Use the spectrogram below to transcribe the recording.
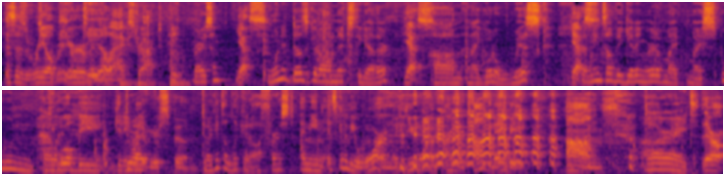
This is real, Real pure deal. vanilla extract. Hey, Bryson, Yes. when it does get all mixed together, Yes. um, and I go to whisk, Yes. that means I'll be getting rid of my my spoon palette. you will be getting Do rid I- of your spoon. do I get to lick it off first? I mean, it's going to be warm. If you want to burn your tongue, maybe. Um, All right. There, are,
